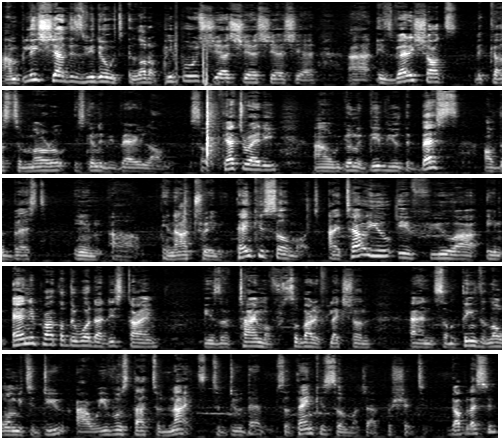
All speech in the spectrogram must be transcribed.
and please share this video with a lot of people. Share, share, share, share. Uh, it's very short because tomorrow is going to be very long. So get ready and we're going to give you the best of the best in uh, in our training. Thank you so much. I tell you, if you are in any part of the world at this time, is a time of sober reflection and some things the Lord want me to do. I will even start tonight to do them. So thank you so much. I appreciate you. God bless you.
